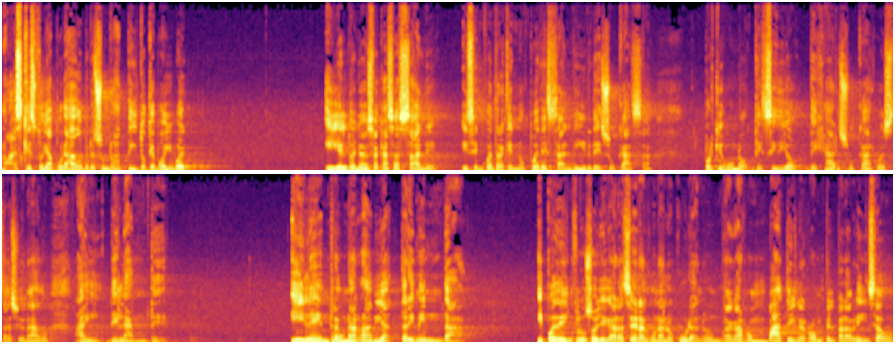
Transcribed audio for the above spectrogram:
No, es que estoy apurado, pero es un ratito que voy y vuelvo. Y el dueño de esa casa sale y se encuentra que no puede salir de su casa porque uno decidió dejar su carro estacionado ahí delante. Y le entra una rabia tremenda. Y puede incluso llegar a ser alguna locura, ¿no? Agarra un bate y le rompe el parabrisa o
